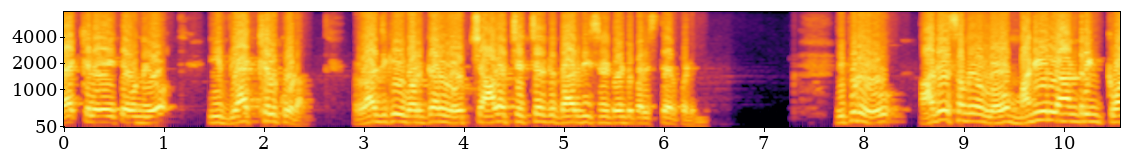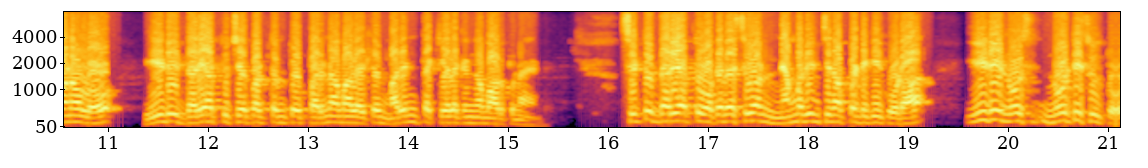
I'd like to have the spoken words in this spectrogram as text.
వ్యాఖ్యలు ఏవైతే ఉన్నాయో ఈ వ్యాఖ్యలు కూడా రాజకీయ వర్గాల్లో చాలా చర్చలకు దారితీసినటువంటి పరిస్థితి ఏర్పడింది. ఇప్పుడు అదే సమయంలో మనీ లాండరింగ్ కోణంలో ఈడీ దర్యాప్తు చేపట్టడంతో పరిణామాలు అయితే మరింత కీలకంగా మారుతున్నాయండి. సిట్ దర్యాప్తు ఒక దశలో నెమ్మదించినప్పటికీ కూడా ఈడీ నోటీసులతో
